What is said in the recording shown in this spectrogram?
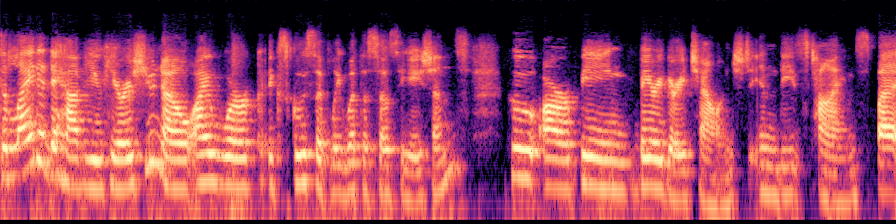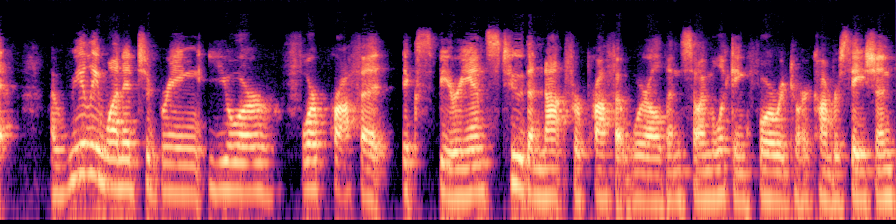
delighted to have you here. As you know, I work exclusively with associations who are being very, very challenged in these times. But I really wanted to bring your for profit experience to the not for profit world. And so I'm looking forward to our conversation.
